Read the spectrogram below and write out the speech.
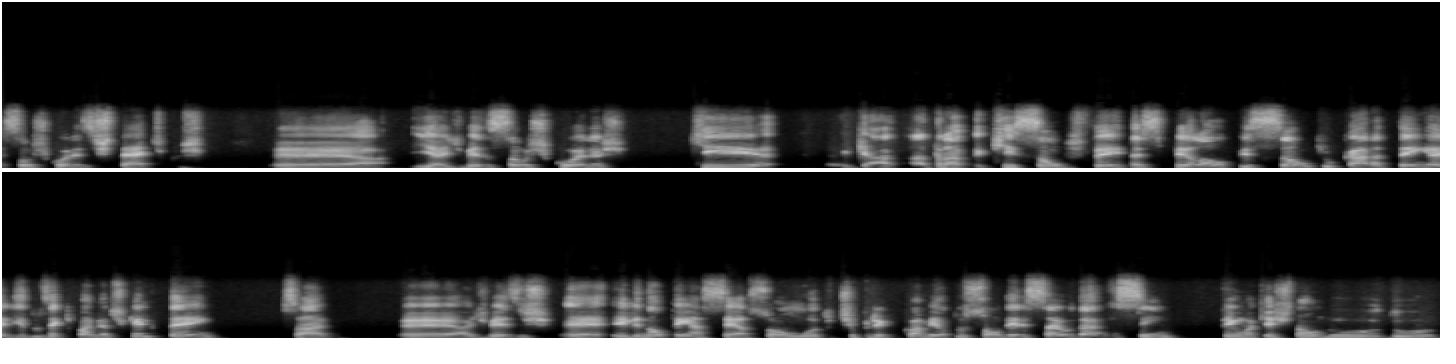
são escolhas estéticas. É, e às vezes são escolhas que que, são feitas pela opção que o cara tem ali dos equipamentos que ele tem, sabe? É, às vezes é, ele não tem acesso a um outro tipo de equipamento, o som dele saiu da. Sim, tem uma questão do, do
